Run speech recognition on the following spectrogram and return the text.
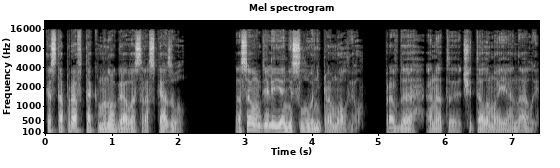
Костоправ так много о вас рассказывал». На самом деле я ни слова не промолвил. Правда, она-то читала мои аналы.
